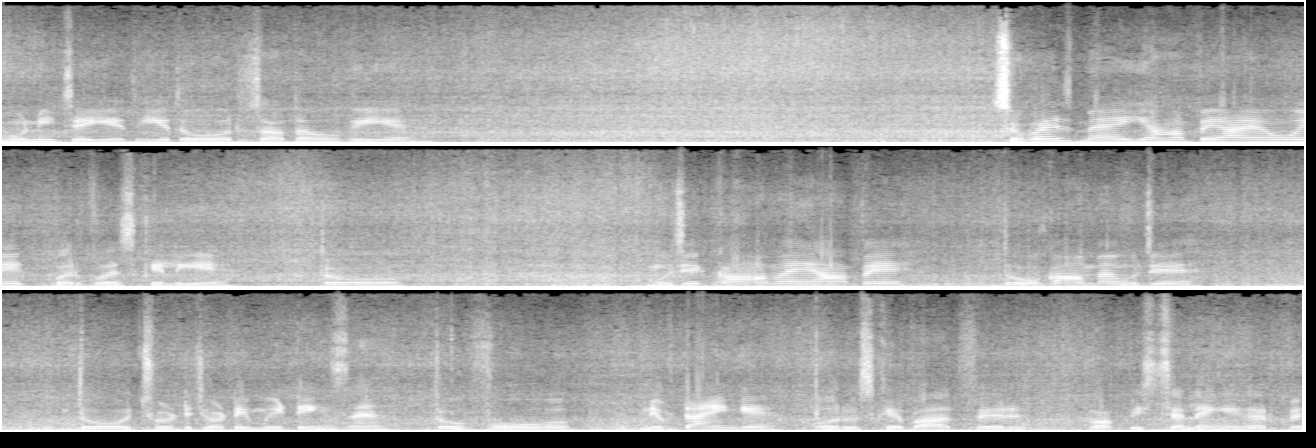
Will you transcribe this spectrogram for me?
होनी चाहिए थी, ये तो और ज़्यादा हो गई है। सो so मैं यहाँ पे आया हूँ एक पर्पज़ के लिए। तो मुझे काम है यहाँ पे दो काम है मुझे दो छोटी छोटी मीटिंग्स हैं तो वो निपटाएँगे और उसके बाद फिर वापस चलेंगे घर पे।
